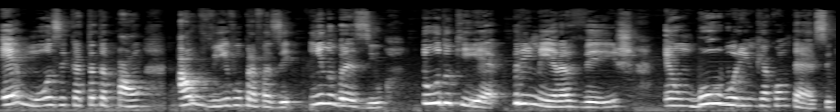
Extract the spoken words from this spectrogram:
e música tatapão ao vivo para fazer e no Brasil tudo que é primeira vez é um burburinho que acontece.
